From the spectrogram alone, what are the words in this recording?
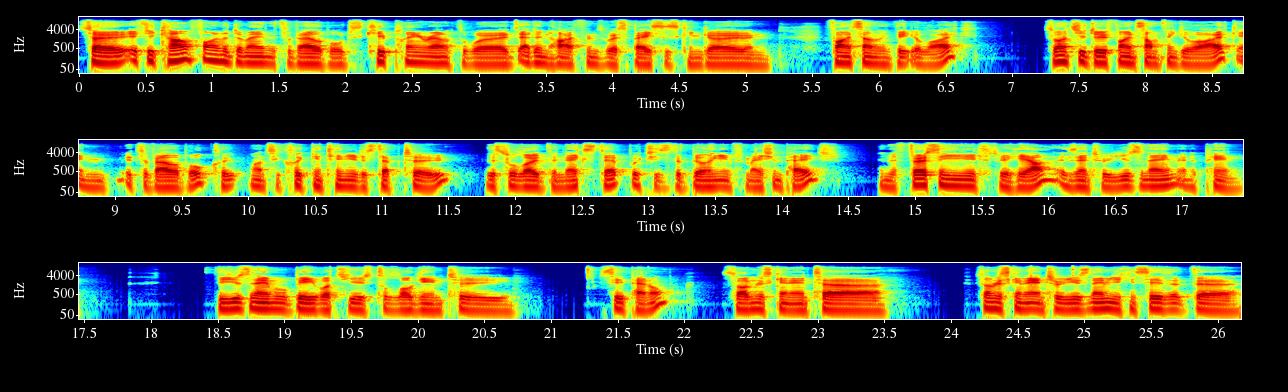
So if you can't find a domain that's available, just keep playing around with the words, add in hyphens where spaces can go and find something that you like. So once you do find something you like and it's available, click, once you click continue to step two, this will load the next step, which is the billing information page. And the first thing you need to do here is enter a username and a PIN. The username will be what's used to log into cPanel. So I'm just going to enter so I'm just going to enter a username. You can see that the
